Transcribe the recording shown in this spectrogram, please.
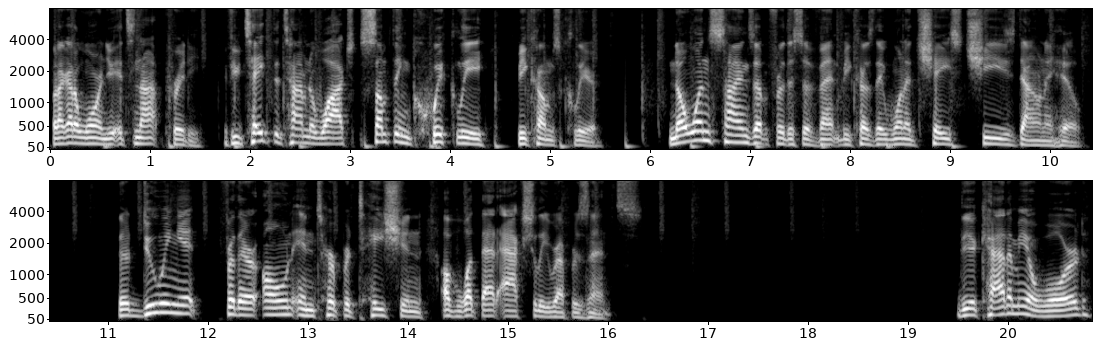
But I gotta warn you, it's not pretty. If you take the time to watch, something quickly becomes clear. No one signs up for this event because they want to chase cheese down a hill. They're doing it for their own interpretation of what that actually represents. The Academy Award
